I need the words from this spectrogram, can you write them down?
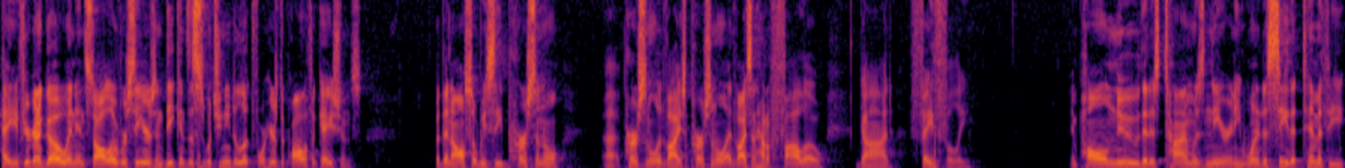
Hey, if you're going to go and install overseers and deacons, this is what you need to look for. Here's the qualifications. But then also, we see personal uh, personal advice, personal advice on how to follow God faithfully. And Paul knew that his time was near, and he wanted to see that Timothy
